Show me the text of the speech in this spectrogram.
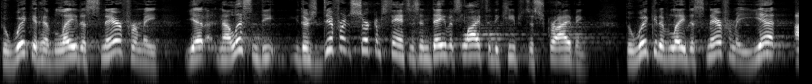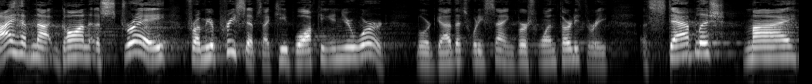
The wicked have laid a snare for me. Yet, now listen, there's different circumstances in David's life that he keeps describing. The wicked have laid a snare for me, yet I have not gone astray from your precepts. I keep walking in your word. Lord God, that's what he's saying. Verse 133 Establish my,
